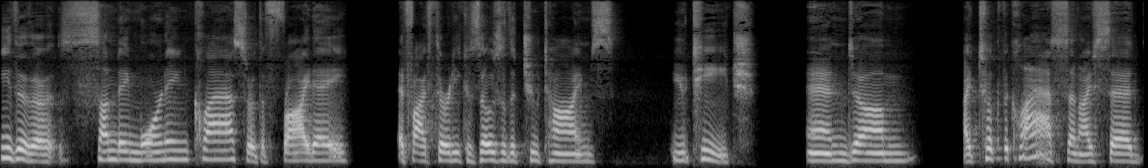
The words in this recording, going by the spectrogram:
either the Sunday morning class or the Friday at 5:30 because those are the two times you teach. And um, I took the class and I said,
